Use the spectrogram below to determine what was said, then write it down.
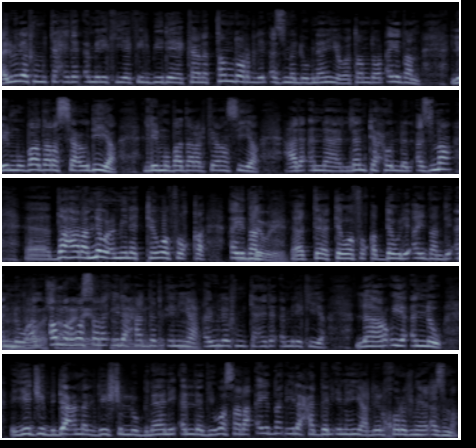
الولايات المتحدة الأمريكية في البداية كانت تنظر للأزمة اللبنانية وتنظر أيضا للمبادرة السعودية للمبادرة الفرنسية على أنها لن تحل الأزمة آه، ظهر نوع من التوافق أيضا الدولي. الت- التوافق الدولي أيضا لأنه الأمر وصل إلى أيمن حد بالفعل. الإنهيار الولايات المتحدة الأمريكية لها رؤية أنه يجب دعم الجيش اللبناني الذي وصل أيضا إلى حد الإنهيار للخروج من الأزمة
